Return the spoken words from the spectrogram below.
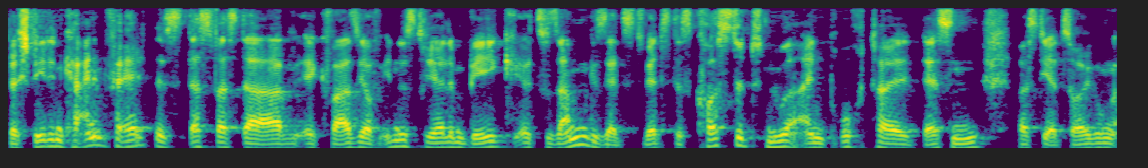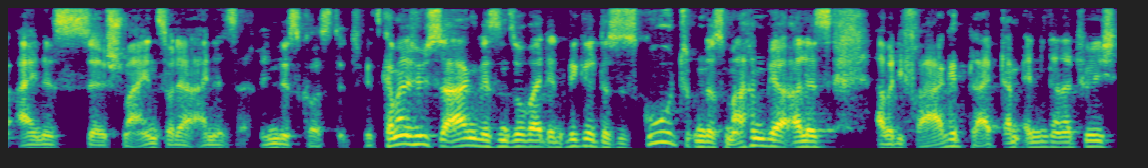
Das steht in keinem Verhältnis. Das, was da äh, quasi auf industriellem Weg äh, zusammengesetzt wird, das kostet nur einen Bruchteil dessen, was die Erzeugung eines äh, Schweins oder eines Rindes kostet. Jetzt kann man natürlich sagen, wir sind so weit entwickelt, das ist gut und das machen wir alles. Aber die Frage bleibt am Ende dann natürlich,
